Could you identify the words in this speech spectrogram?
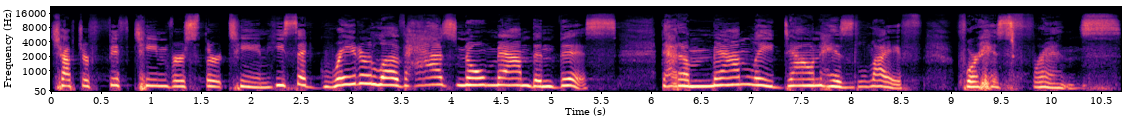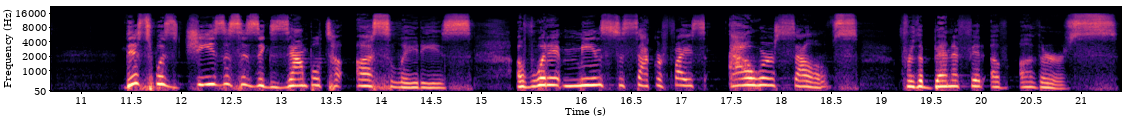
chapter 15, verse 13. He said, Greater love has no man than this, that a man lay down his life for his friends. This was Jesus' example to us, ladies, of what it means to sacrifice ourselves for the benefit of others.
